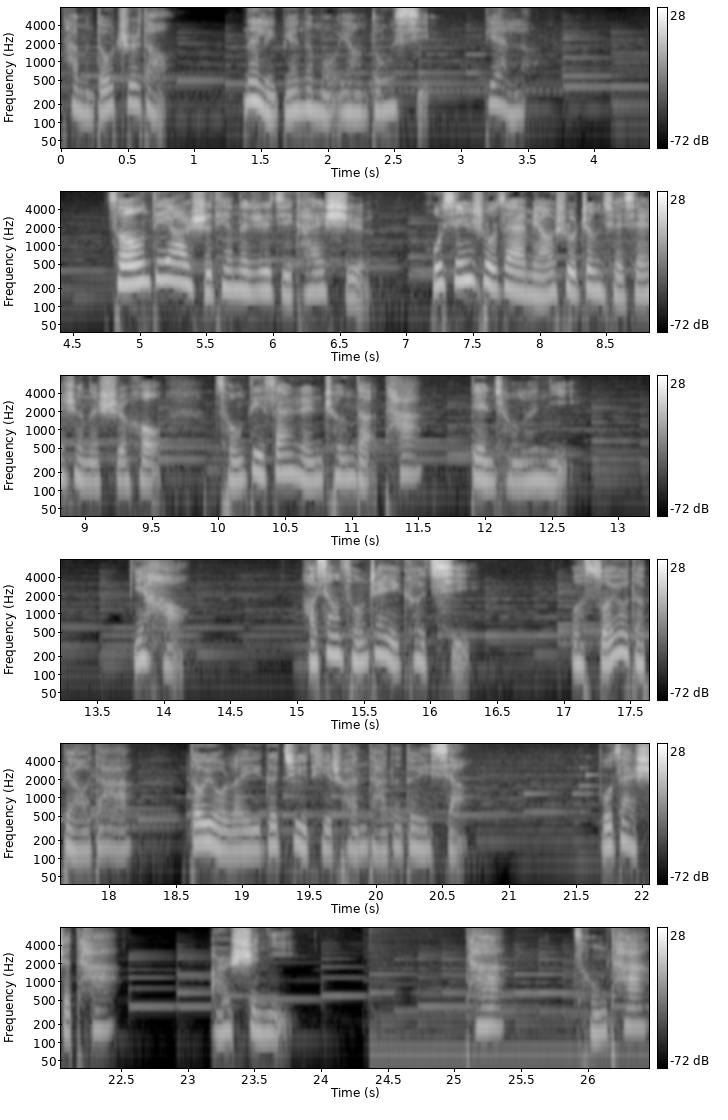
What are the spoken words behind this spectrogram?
他们都知道。那里边的某样东西变了。从第二十天的日记开始，胡心树在描述正确先生的时候，从第三人称的他变成了你。你好，好像从这一刻起，我所有的表达都有了一个具体传达的对象，不再是他，而是你。他从他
